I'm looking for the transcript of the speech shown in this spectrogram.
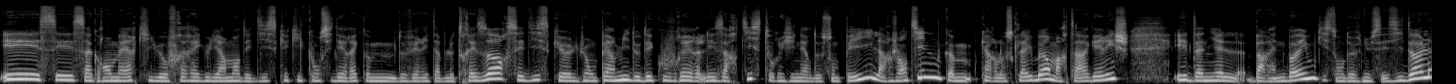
et c'est sa grand-mère qui lui offrait régulièrement des disques qu'il considérait comme de véritable trésor. Ces disques lui ont permis de découvrir les artistes originaires de son pays, l'Argentine, comme Carlos Kleiber, Martha Argerich et Daniel Barenboim, qui sont devenus ses idoles.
